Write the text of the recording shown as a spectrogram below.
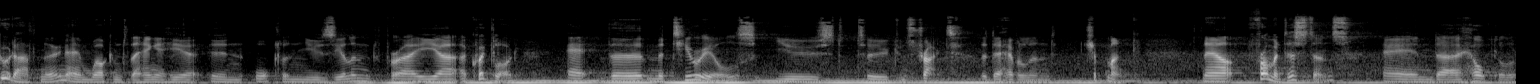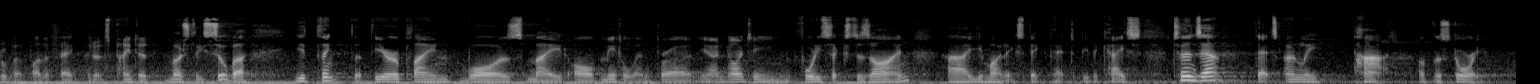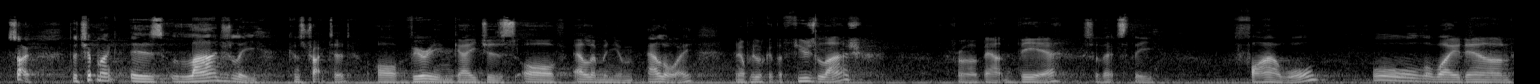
Good afternoon and welcome to the hangar here in Auckland, New Zealand for a, uh, a quick look at the materials used to construct the de Havilland Chipmunk. Now, from a distance, and uh, helped a little bit by the fact that it's painted mostly silver, you'd think that the aeroplane was made of metal and for a you know 1946 design uh, you might expect that to be the case. Turns out that's only part of the story. So the Chipmunk is largely constructed of varying gauges of aluminium alloy and if we look at the fuselage from about there, so that's the firewall, all the way down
